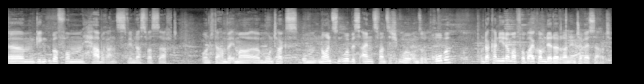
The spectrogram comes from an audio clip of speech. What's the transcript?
ähm, gegenüber vom Herbrands, wem das was sagt. Und da haben wir immer äh, montags um 19 Uhr bis 21 Uhr unsere Probe. Und da kann jeder mal vorbeikommen, der daran Interesse hat.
